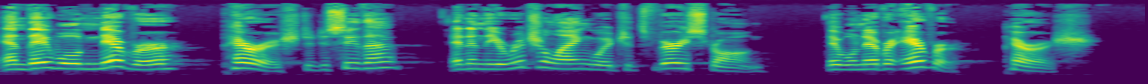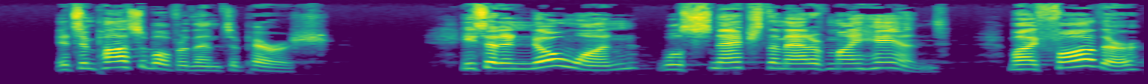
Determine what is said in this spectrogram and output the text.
and they will never perish. Did you see that? And in the original language, it's very strong. They will never ever perish. It's impossible for them to perish. He said, and no one will snatch them out of my hand. My Father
